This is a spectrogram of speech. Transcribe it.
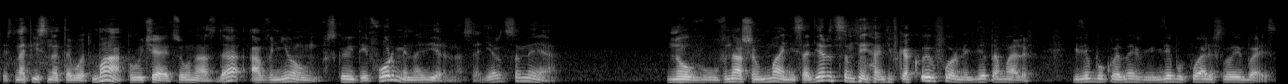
То есть написано это вот ма, получается у нас, да, а в нем в скрытой форме, наверное, содержится меа. но в нашем ма не содержится а ни в какой форме, где там алиф, где буква, знаешь, где буква алиф в слове байс.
